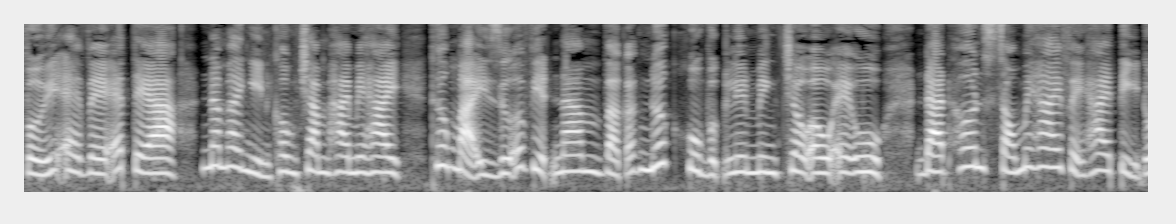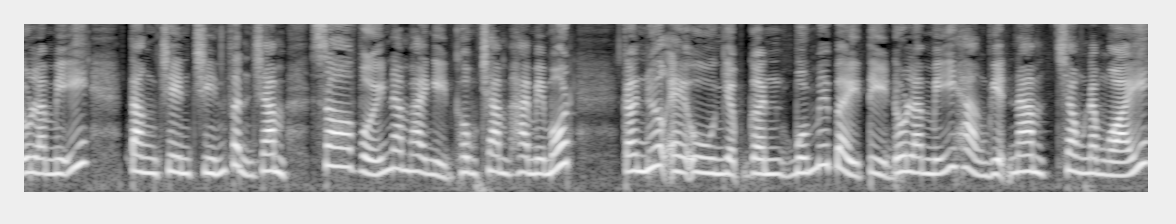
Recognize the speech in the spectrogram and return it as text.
Với EVFTA năm 2022, thương mại giữa Việt Nam và các nước khu vực Liên minh châu Âu EU đạt hơn 62,2 tỷ đô la Mỹ, tăng trên 9% so với năm 2021 các nước EU nhập gần 47 tỷ đô la Mỹ hàng Việt Nam trong năm ngoái,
